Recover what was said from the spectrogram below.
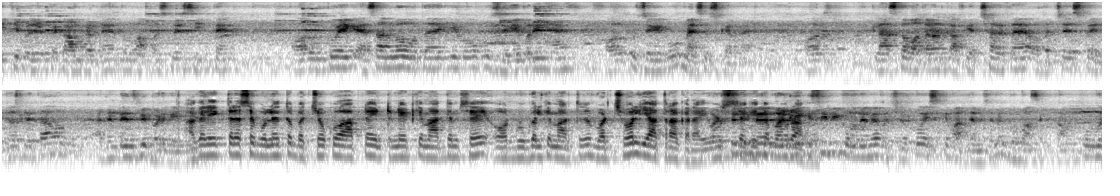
एक ही प्रोजेक्ट पे काम करते हैं तो वो आपस में सीखते हैं और उनको एक ऐसा अनुभव होता है कि वो उस जगह पर ही हैं और उस जगह को महसूस कर रहे हैं। और क्लास का वातावरण काफ़ी अच्छा रहता है और बच्चे इस पर इंटरेस्ट लेता है और अटेंडेंस भी बढ़ गई अगर एक तरह से बोले तो बच्चों को आपने इंटरनेट के माध्यम से और गूगल के माध्यम से वर्चुअल यात्रा कराई उस जगह का पूरा किसी भी कोने में बच्चों को इसके माध्यम से मैं घुमा सकता हूँ। तो वो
